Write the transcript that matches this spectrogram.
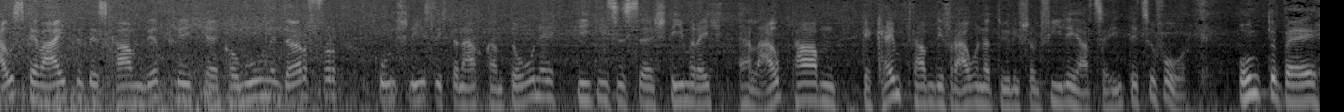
ausgeweitet. Es kamen wirklich Kommunen, Dörfer und schließlich dann auch Kantone, die dieses Stimmrecht erlaubt haben. Gekämpft haben die Frauen natürlich schon viele Jahrzehnte zuvor. Unterberg,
